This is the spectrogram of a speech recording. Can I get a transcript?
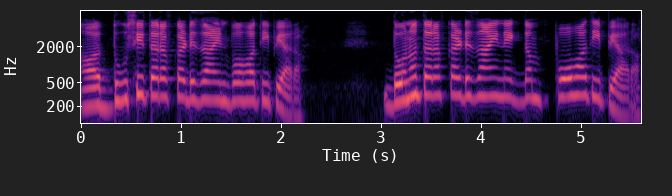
और दूसरी तरफ़ का डिज़ाइन बहुत ही प्यारा। दोनों तरफ़ का डिज़ाइन एकदम बहुत ही प्यारा।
